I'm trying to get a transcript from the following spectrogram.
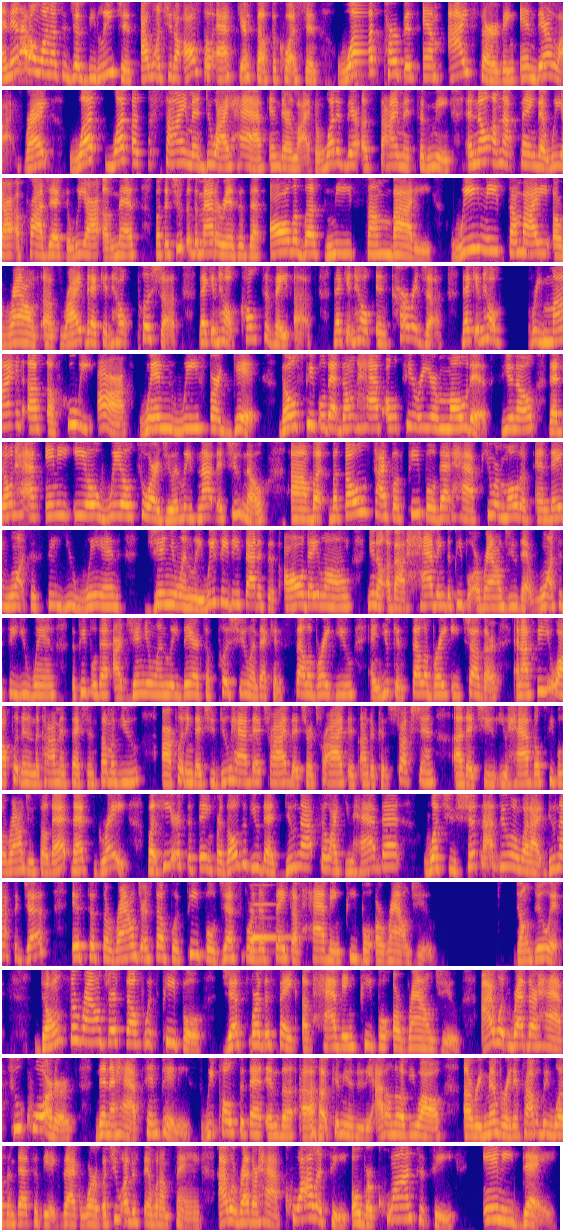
And then I don't want us to just be leeches. I want you to also ask yourself the question what purpose am I serving in their life, right? what what assignment do i have in their life and what is their assignment to me and no i'm not saying that we are a project and we are a mess but the truth of the matter is is that all of us need somebody we need somebody around us, right? That can help push us, that can help cultivate us, that can help encourage us, that can help remind us of who we are when we forget those people that don't have ulterior motives, you know, that don't have any ill will towards you, at least not that you know. Um, but but those type of people that have pure motives and they want to see you win genuinely. We see these statuses all day long, you know, about having the people around you that want to see you win, the people that are genuinely there to push you and that can celebrate you and you can celebrate each other. And I see you all putting it in the comment section. Some of you are putting that you do have that tribe, that your tribe is under construction, uh, that you you have those people around you. So that that's great. But here's the thing: for those of you that do not feel like you have that, what you should not do and what I do not suggest is to surround yourself with people just for the sake of having people around you. Don't do it. Don't surround yourself with people just for the sake of having people around you. I would rather have two quarters than to have 10 pennies. We posted that in the uh, community. I don't know if you all uh, remember it. It probably wasn't that to the exact word, but you understand what I'm saying. I would rather have quality over quantity any day.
